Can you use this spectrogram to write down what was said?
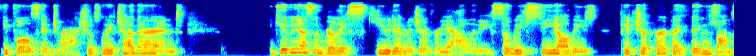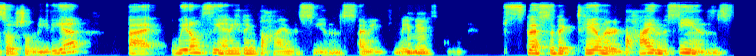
people's interactions with each other and giving us a really skewed image of reality. So we see all these picture perfect things on social media, but we don't see anything behind the scenes. I mean, maybe mm-hmm. specific tailored behind the scenes,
